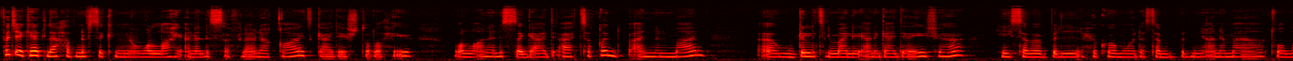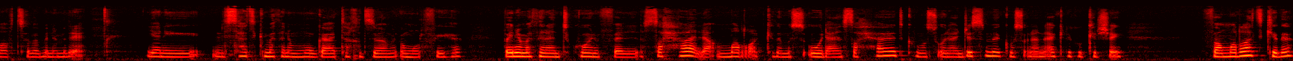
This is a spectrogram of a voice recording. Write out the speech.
فجأة كده تلاحظ نفسك إنه والله أنا لسه في العلاقات قاعد أعيش دور ضحية والله أنا لسه قاعد أعتقد بأن المال آه، وقلة المال اللي أنا قاعد أعيشها هي سبب الحكومة ولا سبب إني أنا ما توظفت سبب إني مدري. يعني لساتك مثلا مو قاعد تأخذ زمام الأمور فيها. بينما مثلا تكون في الصحة لا مرة كذا مسؤول عن صحتك ومسؤول عن جسمك ومسؤول عن أكلك وكل شيء. فمرات كذا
